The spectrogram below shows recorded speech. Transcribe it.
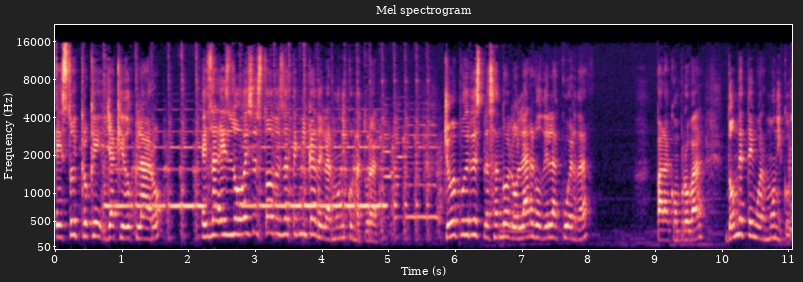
esto creo que ya quedó claro. Es, es lo, eso es todo, es la técnica del armónico natural. Yo me puedo ir desplazando a lo largo de la cuerda para comprobar dónde tengo armónicos.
